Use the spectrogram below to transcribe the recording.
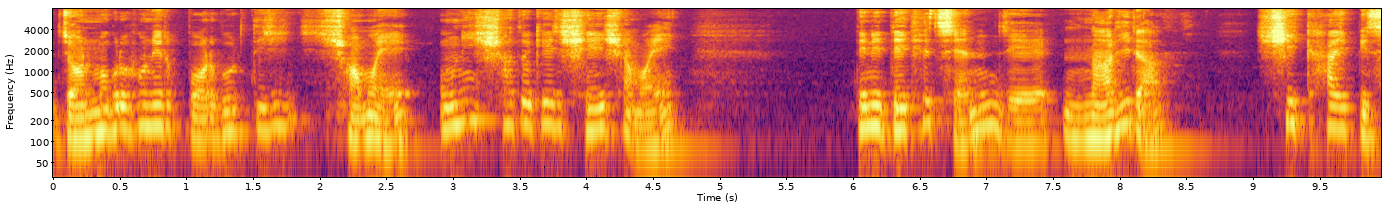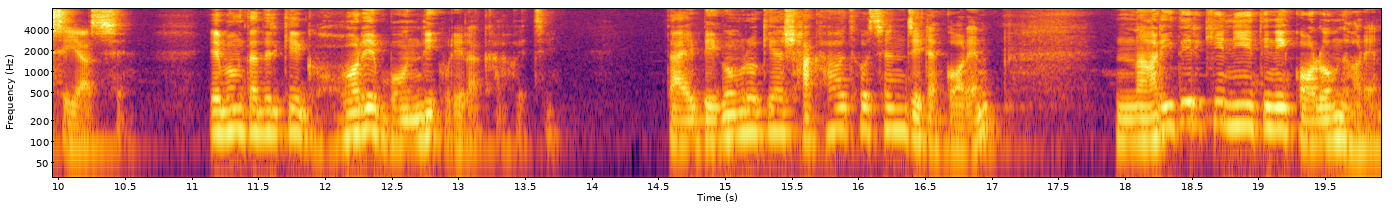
জন্মগ্রহণের পরবর্তী সময়ে উনিশ শতকের সেই সময়ে তিনি দেখেছেন যে নারীরা শিক্ষায় পিছিয়ে আছে। এবং তাদেরকে ঘরে বন্দি করে রাখা হয়েছে। তাই বেগম রোকেয়া সাখাওয়াত হোসেন যেটা করেন, নারীদেরকে নিয়ে তিনি কলম ধরেন।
